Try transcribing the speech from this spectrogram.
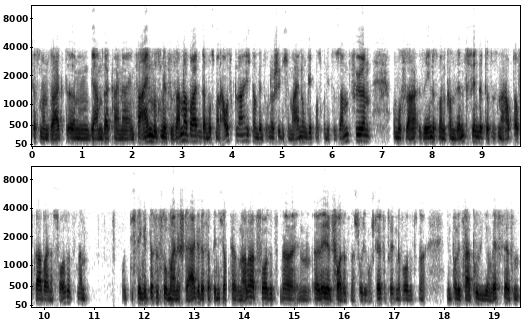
dass man sagt, ähm, wir haben da keine, im Verein muss man zusammenarbeiten, da muss man ausgleichen und wenn es unterschiedliche Meinungen gibt, muss man die zusammenführen. Man muss sehen, dass man einen Konsens findet. Das ist eine Hauptaufgabe eines Vorsitzenden. Und ich denke, das ist so meine Stärke. Deshalb bin ich auch Personalratsvorsitzender, in, äh, Vorsitzender, Entschuldigung, stellvertretender Vorsitzender im Polizeipräsidium Westhessen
